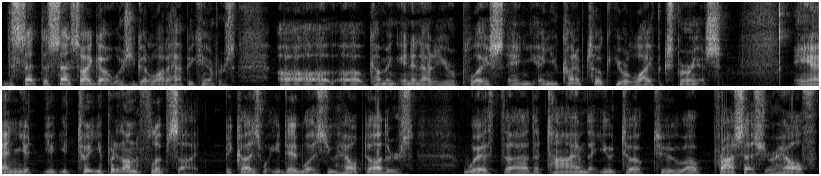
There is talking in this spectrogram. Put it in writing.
the, sense, the sense I got was you got a lot of happy campers uh, coming in and out of your place, and, and you kind of took your life experience and you, you, you, t- you put it on the flip side because what you did was you helped others with uh, the time that you took to uh, process your health,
